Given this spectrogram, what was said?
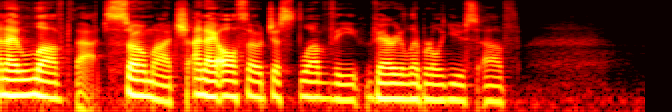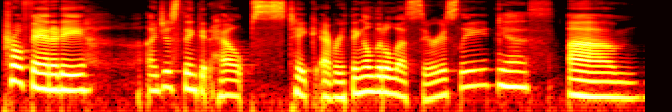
And i loved that so much. And i also just love the very liberal use of profanity. I just think it helps take everything a little less seriously. Yes. um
